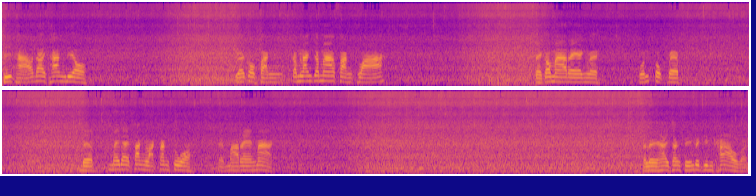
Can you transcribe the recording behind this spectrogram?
สีขาวได้ข้างเดียว แล้วก็ฝั่งกำลังจะมาฝั่งขวา แต่ก็มาแรงเลยฝนตกแบบ แบบไม่ได้ตั้งหลักตั้งตัวแบบมาแรงมากก็เลยให้ช่างสิงไปกินข้าวก่อน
